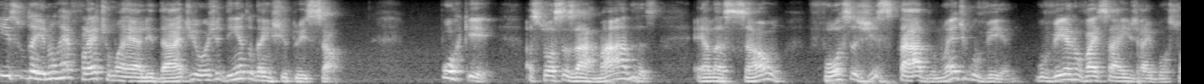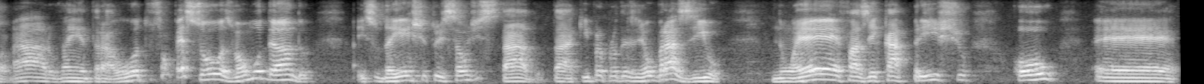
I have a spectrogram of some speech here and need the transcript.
Isso daí não reflete uma realidade hoje dentro da instituição. Por quê? As Forças Armadas, elas são forças de Estado, não é de governo. O governo vai sair Jair Bolsonaro, vai entrar outro, são pessoas, vão mudando. Isso daí é instituição de Estado, tá aqui para proteger o Brasil. Não é fazer capricho ou é,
